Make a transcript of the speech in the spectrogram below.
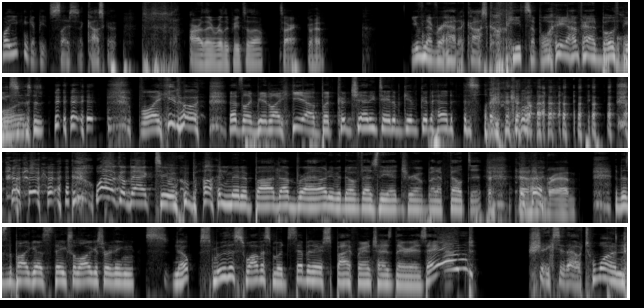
Well, you can get pizza slices at Costco. Are they really pizza though? Sorry, go ahead. You've never had a Costco pizza, boy. I've had both What? pizzas. boy, you know, that's like being like, yeah, but could Channing Tatum give good head? It's like, come on. Welcome back to Bond Minute Bond. I'm Brian. I don't even know if that's the intro, but I felt it. I'm Brad. And this is the podcast that takes the longest running, s- nope, smoothest, suavest, most debonair spy franchise there is, and shakes it out. One.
